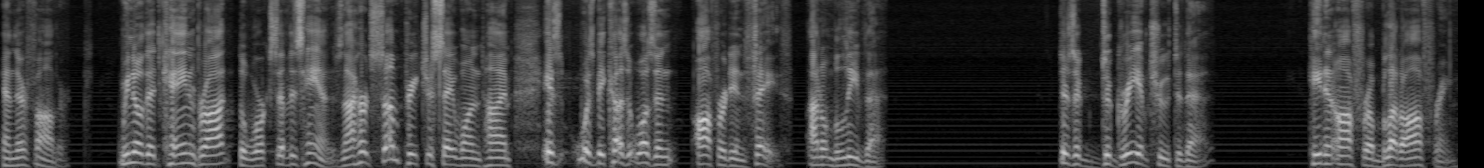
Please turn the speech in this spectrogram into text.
and their father. We know that Cain brought the works of his hands. And I heard some preachers say one time it was because it wasn't offered in faith. I don't believe that. There's a degree of truth to that. He didn't offer a blood offering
